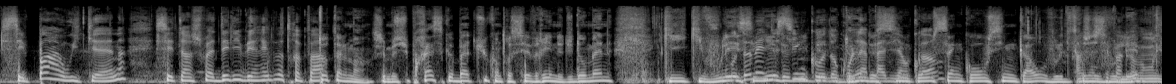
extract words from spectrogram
c'est pas un week-end. C'est un choix délibéré de votre part. Totalement. Je me suis presque battu contre Séverine du domaine qui, qui voulait Au essayer domaine de Cinco, donc on l'a pas dit Cinco, encore. Cinco ou Cincao, vous le dites Ah, comme je vous sais pas comment on dit.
